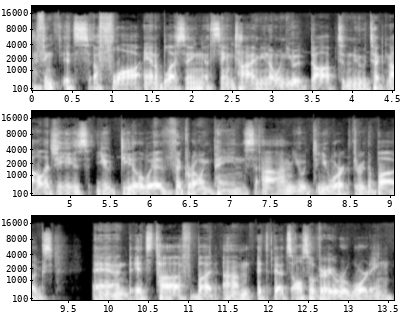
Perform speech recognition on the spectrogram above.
I think it's a flaw and a blessing at the same time. You know, when you adopt new technologies, you deal with the growing pains. Um, you you work through the bugs and it's tough, but um, it, it's also very rewarding.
